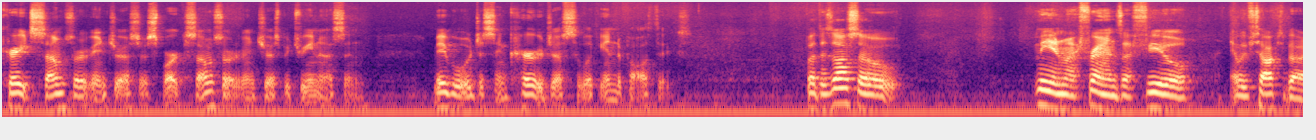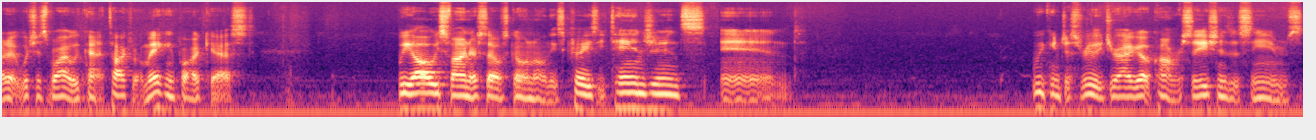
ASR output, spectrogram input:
create some sort of interest or spark some sort of interest between us and maybe will just encourage us to look into politics. But there's also me and my friends, I feel, and we've talked about it, which is why we kind of talked about making podcasts. We always find ourselves going on these crazy tangents and we can just really drag out conversations. It seems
